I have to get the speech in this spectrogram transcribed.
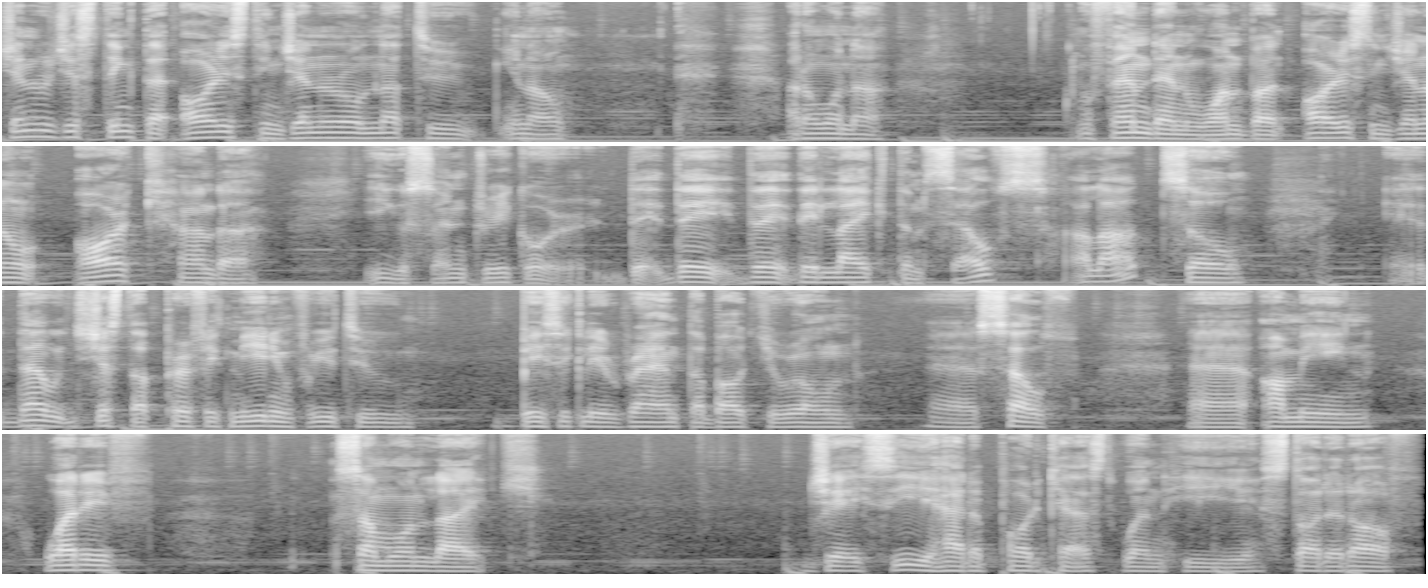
generally just think that artists in general, not to you know, I don't want to offend anyone, but artists in general are kind of egocentric or they, they, they, they like themselves a lot. So uh, that was just a perfect medium for you to basically rant about your own uh, self. Uh, I mean, what if someone like Z had a podcast when he started off?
